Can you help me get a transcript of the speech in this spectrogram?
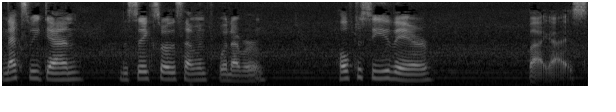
next weekend, the 6th or the 7th, whatever. Hope to see you there. Bye, guys.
